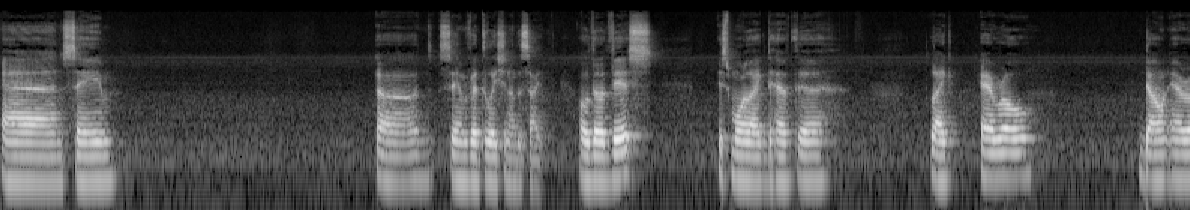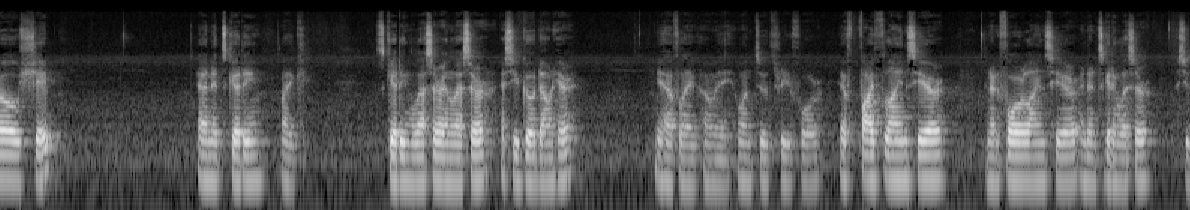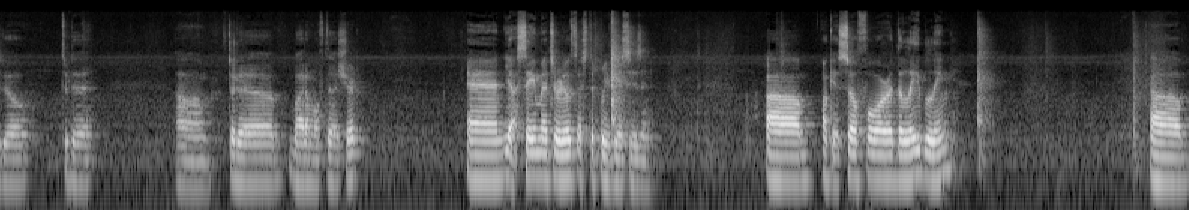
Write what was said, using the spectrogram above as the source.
And same uh, same ventilation on the side. Although this is more like they have the like arrow down arrow shape. And it's getting like it's getting lesser and lesser as you go down here. You have like how many? One two three four. You have five lines here and then four lines here and then it's getting lesser as you go to the um, to the bottom of the shirt. And yeah same materials as the previous season um, okay so for the labeling um,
